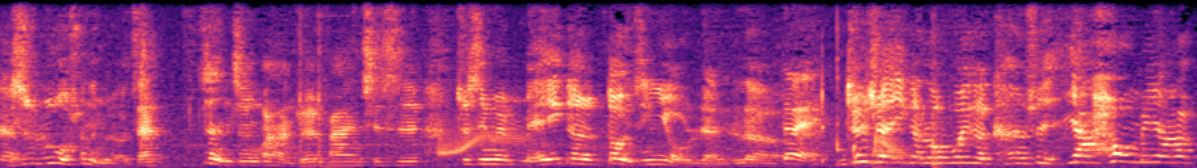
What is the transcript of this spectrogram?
可是如果说你们有在认真观察，你就会发现，其实就是因为每一个都已经有人了，对，你就觉得一个萝卜一个坑，所以要后面要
